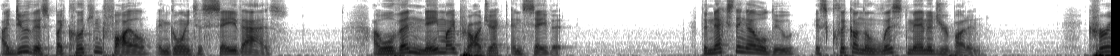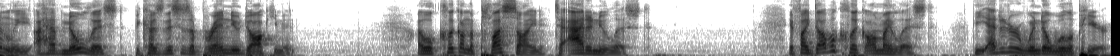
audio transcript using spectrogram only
I do this by clicking File and going to Save As. I will then name my project and save it. The next thing I will do is click on the List Manager button. Currently, I have no list because this is a brand new document. I will click on the plus sign to add a new list. If I double click on my list, the editor window will appear.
